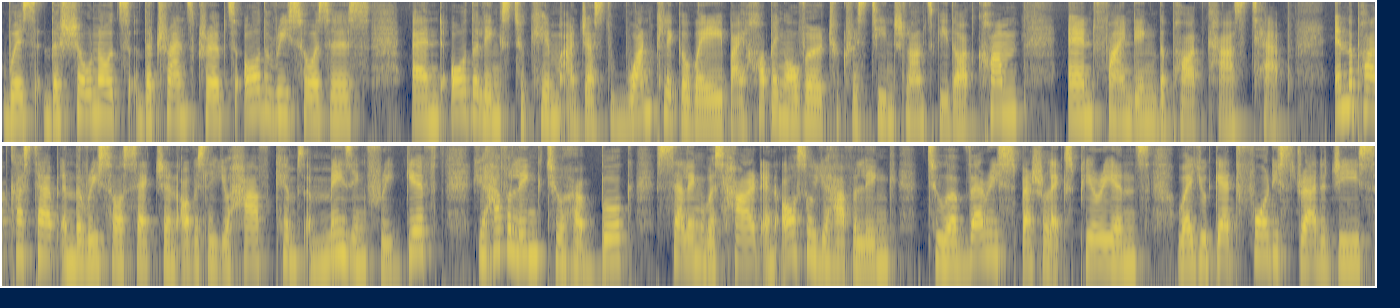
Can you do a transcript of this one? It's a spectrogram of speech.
with the show notes, the transcripts, all the resources, and all the links to Kim are just one click away by hopping over to christineschlonski.com and finding the podcast tab. In the podcast tab, in the resource section, obviously you have Kim's amazing free gift. You have a link to her book, Selling with Heart, and also you have a link to a very special experience where you get 40 strategies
